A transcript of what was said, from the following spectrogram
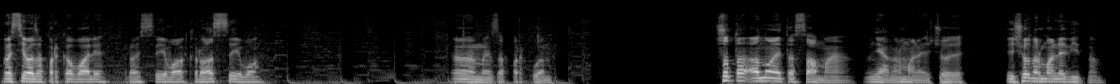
Красиво запарковали. Красиво, красиво. Э, мы запаркуем. Что-то оно это самое. Не, нормально. Еще, еще нормально видно.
